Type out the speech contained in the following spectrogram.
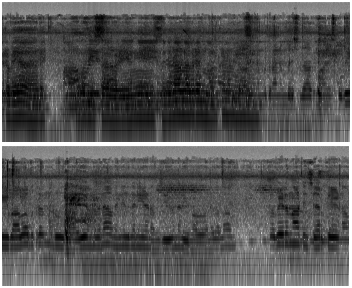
കൃപയാലെ വഴിയങ്ങേ സുതരാൾ അവരെ നോക്കണമേ പുത്രനും പരിശുദ്ധാത്മാവിനും സ്തുതി ബാബാപുത്രൻ മൃതനാം എന്നിൽ തനിയണം ജീവൻ നൽകുന്നവനതമാം കൃപയുടെ നാട്ടിൽ ചേർക്കണം.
